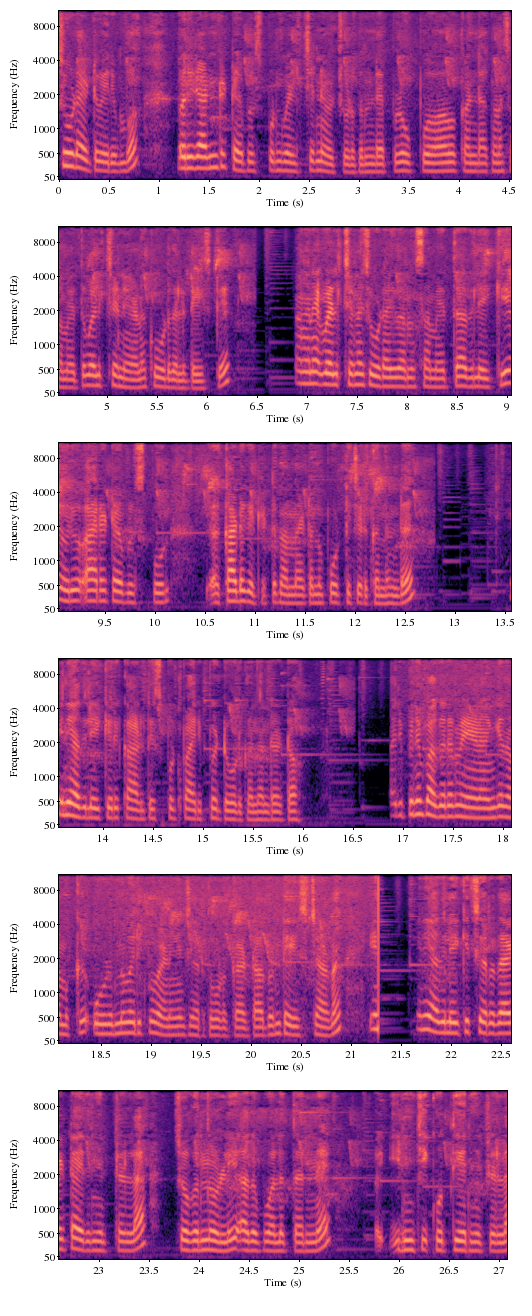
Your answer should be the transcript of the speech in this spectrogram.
ചൂടായിട്ട് വരുമ്പോൾ ഒരു രണ്ട് ടേബിൾ സ്പൂൺ വെളിച്ചെണ്ണ ഒഴിച്ചു കൊടുക്കുന്നുണ്ട്. എപ്പോഴും ഉപ്പുമാവൊക്കെ ഉണ്ടാക്കുന്ന സമയത്ത് വെളിച്ചെണ്ണയാണ് കൂടുതൽ ടേസ്റ്റ്. അങ്ങനെ വെളിച്ചെണ്ണ ചൂടായി വന്ന സമയത്ത് അതിലേക്ക് ഒരു അര ടേബിൾ സ്പൂൺ കടുകിട്ടിട്ട് നന്നായിട്ടൊന്ന് പൊട്ടിച്ചെടുക്കുന്നുണ്ട്. ഇനി അതിലേക്ക് ഒരു കാൽ ടീസ്പൂൺ പരിപ്പ് ഇട്ട് കൊടുക്കുന്നുണ്ട് കേട്ടോ പരിപ്പിന് പകരം വേണമെങ്കിൽ നമുക്ക് ഉഴുന്ന് പരിപ്പ് വേണമെങ്കിൽ ചേർത്ത് കൊടുക്കാം കേട്ടോ അതും ടേസ്റ്റാണ് ഇനി അതിലേക്ക് ചെറുതായിട്ട് അരിഞ്ഞിട്ടുള്ള ചുവന്നുള്ളി അതുപോലെ തന്നെ ഇഞ്ചി കൊത്തി അരിഞ്ഞിട്ടുള്ള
